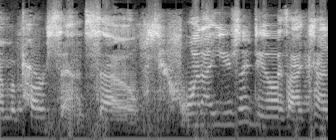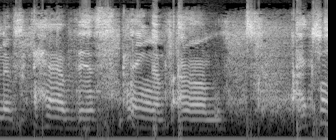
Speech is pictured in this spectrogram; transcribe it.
I'm a person. So what I usually do is I kind of have this thing of, um, I call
